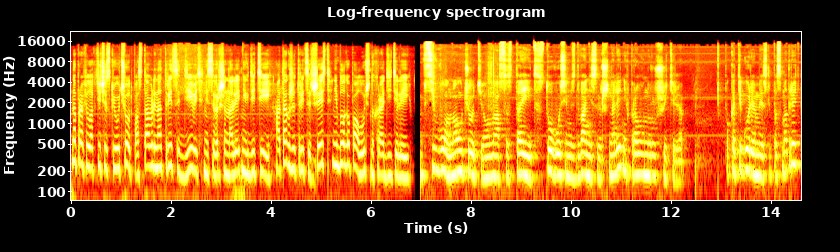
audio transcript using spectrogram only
На профилактический учет поставлено 39 несовершеннолетних детей, а также 36 неблагополучных родителей. Всего на учете у нас состоит 182 несовершеннолетних правонарушителя. По категориям, если посмотреть,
